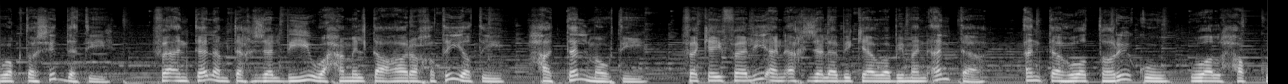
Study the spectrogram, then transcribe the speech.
وقت شدتي. فأنت لم تخجل بي وحملت عار خطيتي حتى الموت. فكيف لي أن أخجل بك وبمن أنت؟ أنت هو الطريق والحق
